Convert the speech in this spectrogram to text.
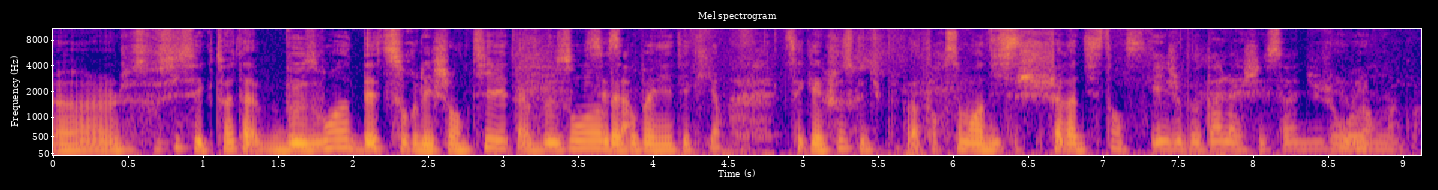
euh, le souci, c'est que toi, tu as besoin d'être sur les chantiers, tu as besoin d'accompagner tes clients. C'est quelque chose que tu peux pas forcément faire à distance. Et je peux pas lâcher ça du jour Eh au lendemain. quoi.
